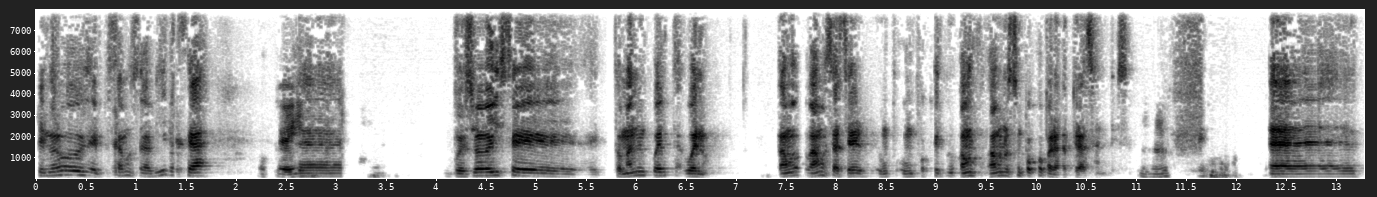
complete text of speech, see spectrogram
primero empezamos a vid, o sea, eh, pues yo hice, tomando en cuenta, bueno, vamos, vamos a hacer un, poquito, vamos, vámonos un poco para atrás antes. Eh,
